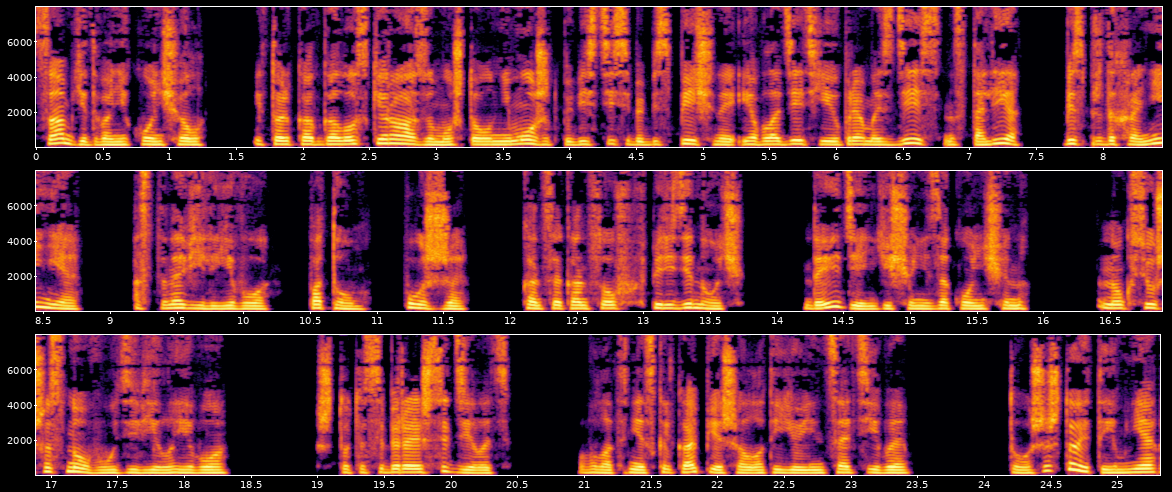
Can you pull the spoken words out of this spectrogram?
сам едва не кончил. И только отголоски разуму, что он не может повести себя беспечно и овладеть ею прямо здесь, на столе, без предохранения, остановили его. Потом, позже. В конце концов, впереди ночь. Да и день еще не закончен. Но Ксюша снова удивила его. «Что ты собираешься делать?» Влад несколько опешил от ее инициативы. «То же, что и ты мне».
